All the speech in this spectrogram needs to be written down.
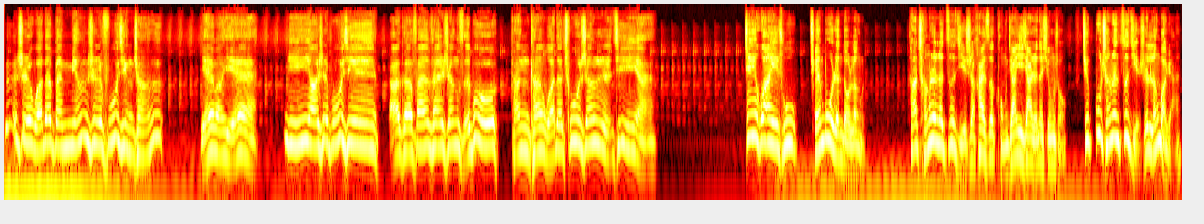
可是我的本名是福星城，阎王爷，你要是不信，大可翻翻生死簿，看看我的出生日期呀。”这话一出，全部人都愣了。他承认了自己是害死孔家一家人的凶手，却不承认自己是冷宝元。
